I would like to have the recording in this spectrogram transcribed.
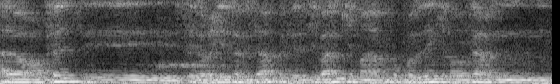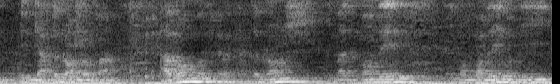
Alors en fait c'est c'est le festival qui m'a proposé, qui m'a offert une, carte blanche. Enfin, avant de m'offrir la carte blanche, il m'a demandé, ils m'ont demandé, ils m'ont dit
